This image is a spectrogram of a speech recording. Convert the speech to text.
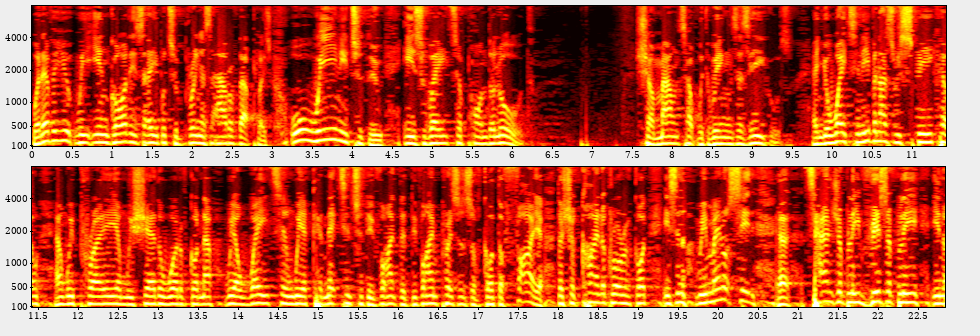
Whatever you, we in God is able to bring us out of that place. All we need to do is wait upon the Lord. Shall mount up with wings as eagles. And you're waiting, even as we speak and, and, we pray and we share the word of God now, we are waiting, we are connecting to divine, the divine presence of God, the fire, the Shekinah glory of God is in, we may not see it uh, tangibly, visibly in,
